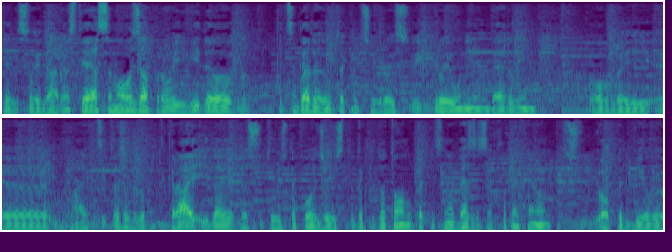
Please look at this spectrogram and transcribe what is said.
te solidarnosti, a ja sam ovo zapravo i video kad sam gledao utakmicu igrao, je Union Berlin ovaj, e, Leipzig, to je sad dobro kraj, i da, je, da su tu takođe isto, dakle, totalno utakmica nema veze sa Hoffenheimom, opet bile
